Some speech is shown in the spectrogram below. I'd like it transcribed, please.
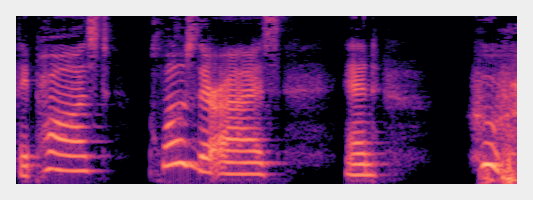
They paused, closed their eyes, and whew,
